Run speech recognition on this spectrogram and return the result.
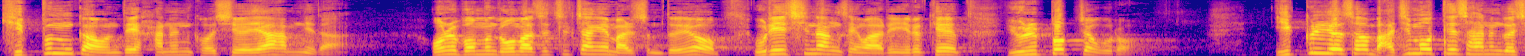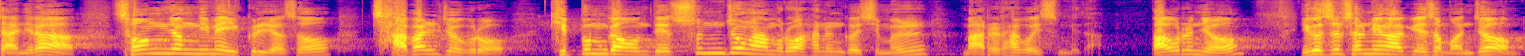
기쁨 가운데 하는 것이어야 합니다. 오늘 보면 로마서 7장의 말씀도요, 우리의 신앙생활이 이렇게 율법적으로 이끌려서 마지못해서 하는 것이 아니라 성령님에 이끌려서 자발적으로 기쁨 가운데 순종함으로 하는 것임을 말을 하고 있습니다. 바울은요, 이것을 설명하기 위해서 먼저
